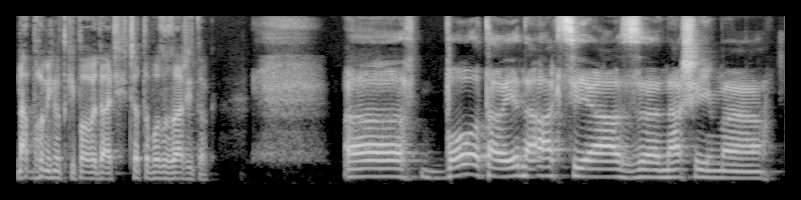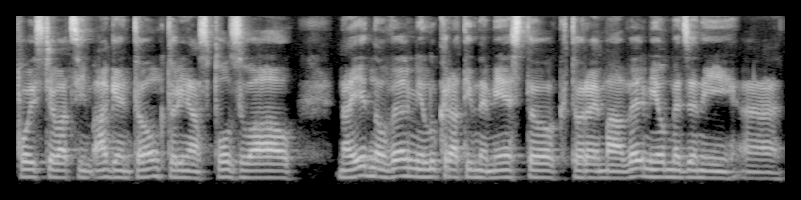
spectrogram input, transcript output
na pol minútky povedať, čo to bol za zážitok. Uh, bola tá jedna akcia s našim uh, poisťovacím agentom, ktorý nás pozval na jedno veľmi lukratívne miesto, ktoré má veľmi obmedzený uh,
